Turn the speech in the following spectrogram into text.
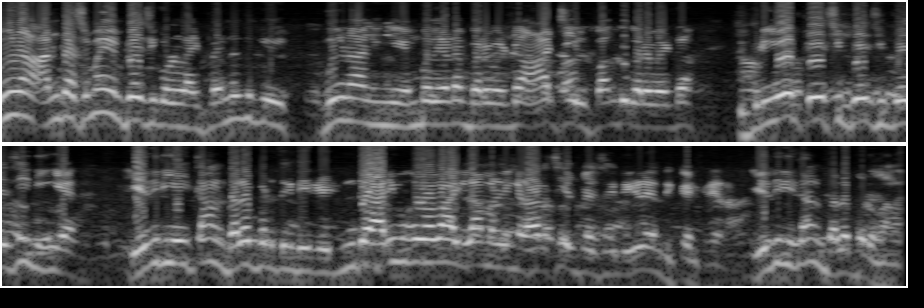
வீணா அந்த சமயம் பேசிக்கொள்ளலாம் இப்ப என்னதுக்கு வீணா நீங்க எண்பது இடம் பெற வேண்டும் ஆட்சியில் பங்கு பெற வேண்டும் இப்படியே பேசி பேசி பேசி நீங்க எதிரியை தான் பலப்படுத்துகிறீர்கள். இந்த அறிவு கூடவா இல்லாமல் நீங்கள் அரசியல் பேசுகிறீர்கள் என்று கேட்கிறேன் எதிரி தான் பலப்படுவான்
